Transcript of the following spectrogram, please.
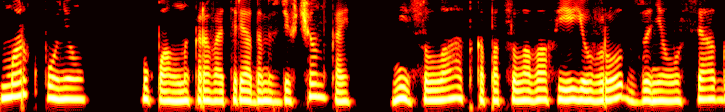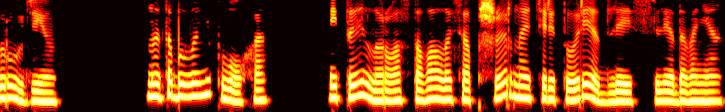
Марк понял, упал на кровать рядом с девчонкой и, сладко поцеловав ее в рот, занялся грудью. Это было неплохо, и Тейлору оставалась обширная территория для исследования.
